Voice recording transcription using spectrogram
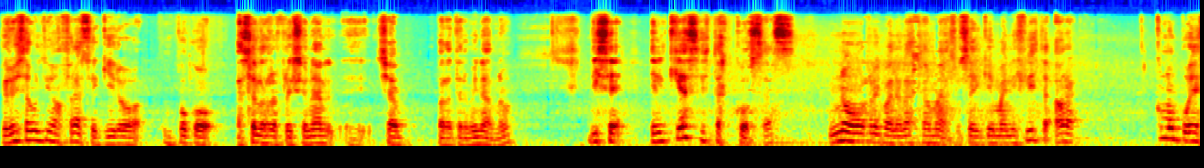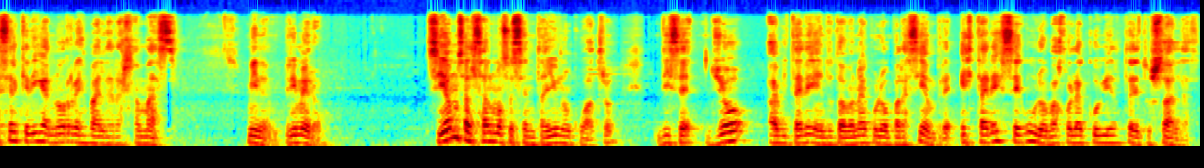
Pero esa última frase quiero un poco hacerlo reflexionar eh, ya para terminar, ¿no? Dice, el que hace estas cosas no resbalará jamás. O sea, el que manifiesta... Ahora, ¿cómo puede ser que diga no resbalará jamás? Miren, primero, si vamos al Salmo 61.4, dice, yo habitaré en tu tabernáculo para siempre, estaré seguro bajo la cubierta de tus alas.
